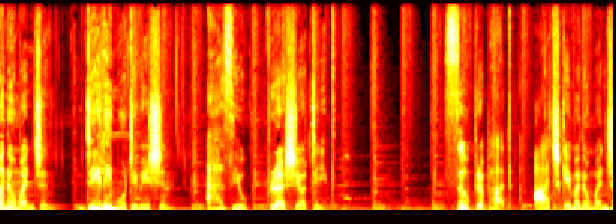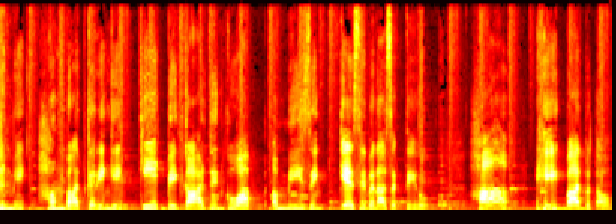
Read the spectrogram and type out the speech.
Manomanjan daily motivation as you brush your teeth सुप्रभात, आज के मनोमंजन में हम बात करेंगे कि एक बेकार दिन को आप अमेजिंग कैसे बना सकते हो। हाँ एक बात बताओ,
